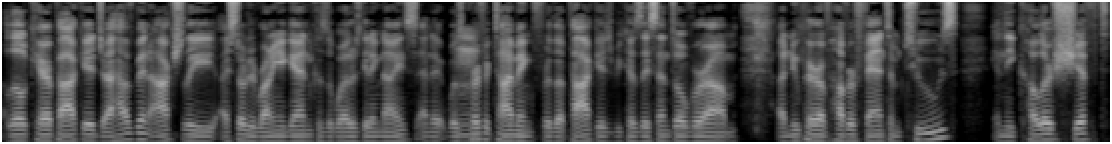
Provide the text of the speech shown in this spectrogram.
a little care package. I have been actually, I started running again because the weather's getting nice, and it was Mm. perfect timing for the package because they sent over um, a new pair of Hover Phantom twos in the color shift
